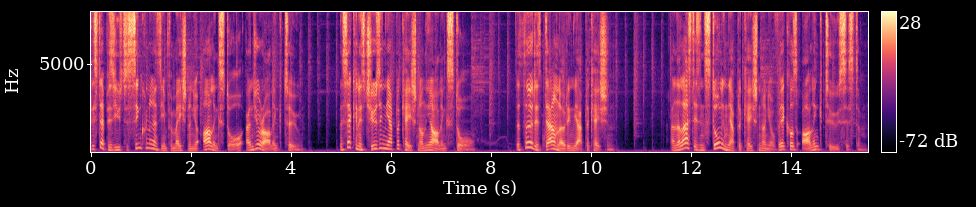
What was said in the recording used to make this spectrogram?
This step is used to synchronize the information on your R-Link store and your R-Link 2. The second is choosing the application on the R-Link store. The third is downloading the application and the last is installing the application on your vehicle's R-Link 2 system.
